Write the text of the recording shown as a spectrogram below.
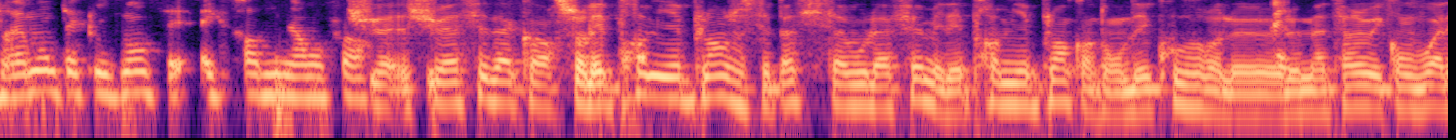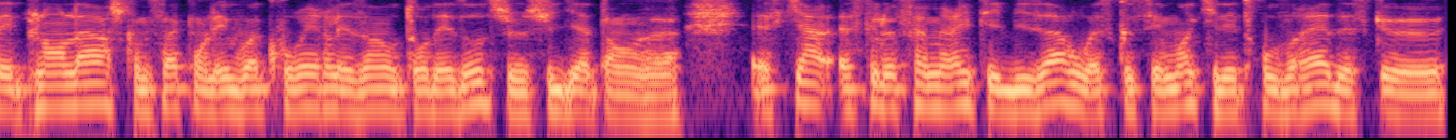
vraiment techniquement c'est extraordinairement fort. Je, suis assez d'accord. Sur les premiers plans, je sais pas si ça vous l'a fait, mais les premiers plans quand on découvre le, matériau et qu'on voit les plans larges comme ça, qu'on les voit courir les uns autour des autres, je me suis dit attends, euh, est-ce qu'il est-ce que le framerate est bizarre ou est-ce que c'est moi qui les trouve raides? Est-ce que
